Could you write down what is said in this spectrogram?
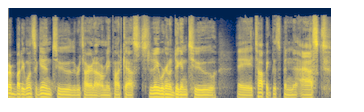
everybody, once again to the Retired Army podcast. Today, we're going to dig into a topic that's been asked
